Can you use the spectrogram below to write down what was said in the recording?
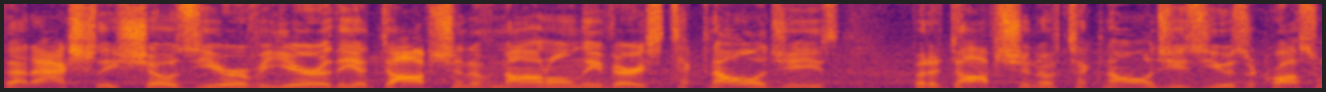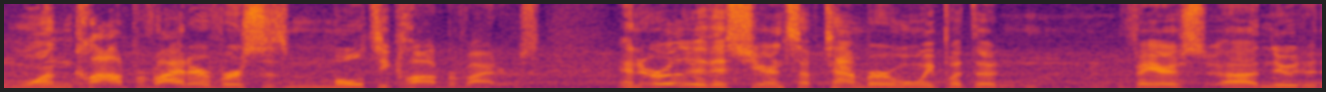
that actually shows year over year the adoption of not only various technologies, but adoption of technologies used across one cloud provider versus multi-cloud providers. And earlier this year in September, when we put the various uh, new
